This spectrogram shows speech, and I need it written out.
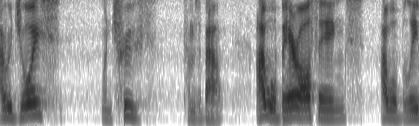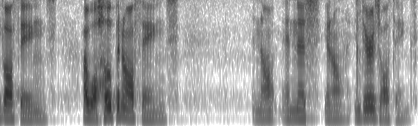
I rejoice when truth comes about. I will bear all things. I will believe all things. I will hope in all things. And, all, and this, you know, endures all things.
